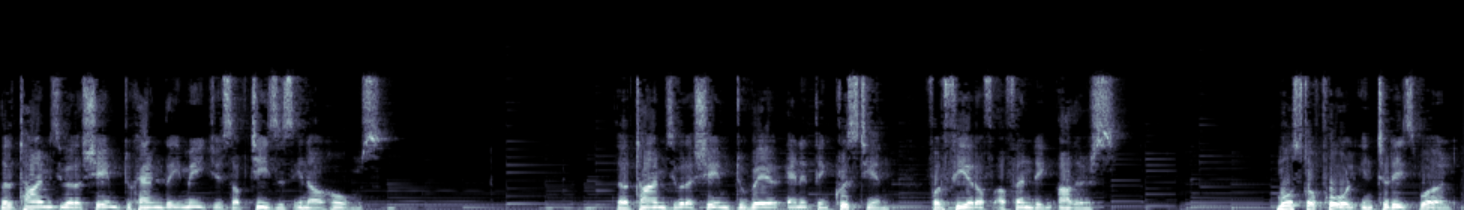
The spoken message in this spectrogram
There are times we are ashamed to hang the images of Jesus in our homes. There are times we are ashamed to wear anything Christian for fear of offending others. Most of all, in today's world,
